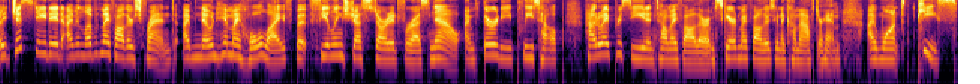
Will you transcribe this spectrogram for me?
it just stated i'm in love with my father's friend. I've known him my whole life but feelings just started for us now. I'm 30 please help. How do i proceed and tell my father? I'm scared my father's going to come after him. I want peace.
